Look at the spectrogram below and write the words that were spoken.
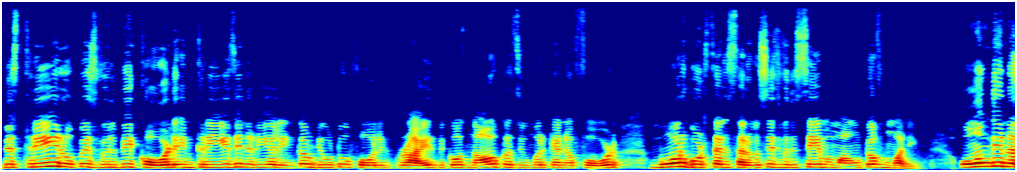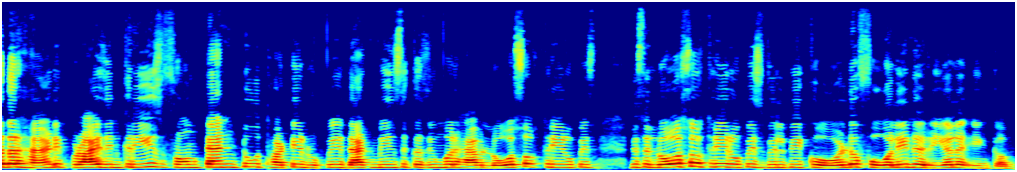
This 3 rupees will be called increase in real income due to fall in price because now consumer can afford more goods and services with the same amount of money. On the other hand, if price increase from 10 to 13 rupees, that means consumer have loss of 3 rupees. This loss of 3 rupees will be called fall in real income.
